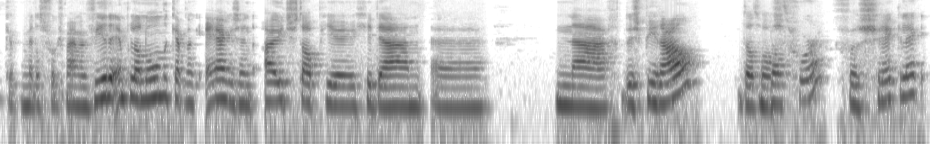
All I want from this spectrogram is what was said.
ik heb inmiddels volgens mij mijn vierde implanon. Ik heb nog ergens een uitstapje gedaan eh, naar de spiraal. Dat was Wat voor? verschrikkelijk.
